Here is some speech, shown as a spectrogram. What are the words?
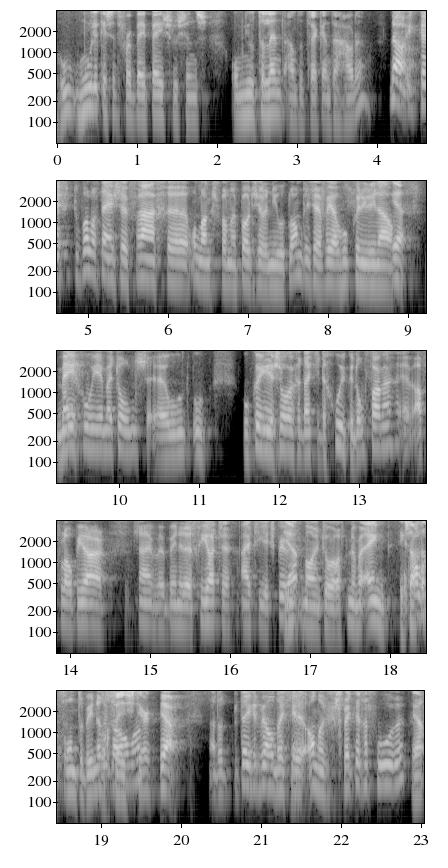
hoe moeilijk is het voor BP Solutions om nieuw talent aan te trekken en te houden? Nou, ik kreeg toevallig deze vraag eh, onlangs van een potentiële nieuwe klant. Die zei van, ja, hoe kunnen jullie nou Ja. meegroeien met ons? Eh, hoe, hoe, hoe kun je zorgen dat je de groei kunt opvangen? Eh, afgelopen jaar zijn we binnen de GIARTE IT Experience Ja. Monitor als nummer één Ik op zag alle het. fronten binnengekomen. Gefeliciteerd. Ja, nou, dat betekent wel dat je andere gesprekken gaat voeren. Ja.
